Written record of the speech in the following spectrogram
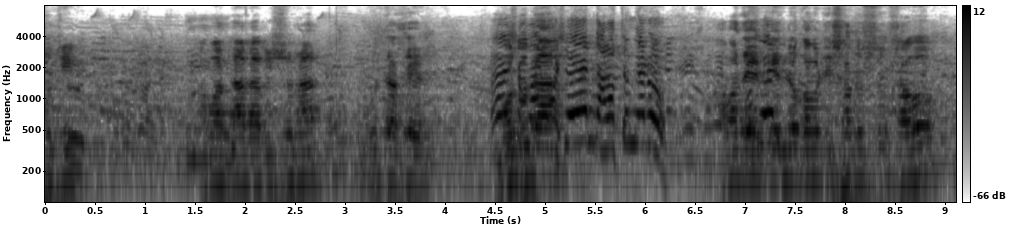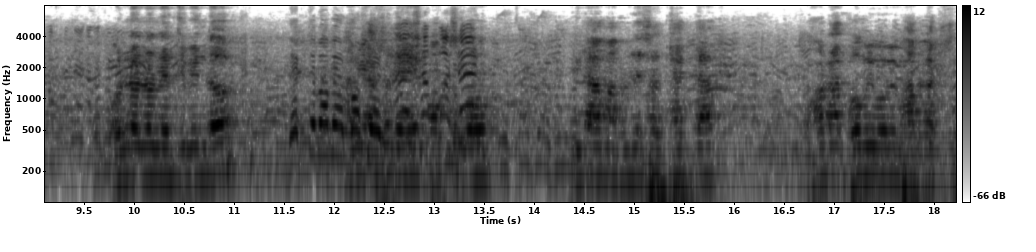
সচিব আমার দাদা বিশ্বনাথ উপস্থিত আছেন আমাদের কেন্দ্র কমিটির সদস্য সহ অন্যান্য নেতৃবৃন্দ। দেখতে পাবেন আপনাদের সাথে থাকতাম। হঠাৎ বমি বমি ভাব লাগছে।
